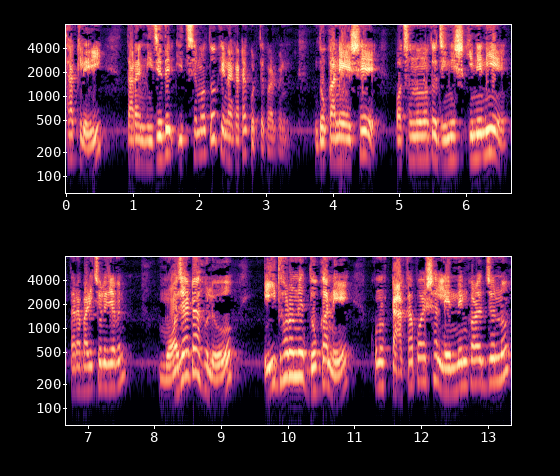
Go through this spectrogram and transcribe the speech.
থাকলেই তারা নিজেদের ইচ্ছে মতো কেনাকাটা করতে পারবেন। দোকানে এসে পছন্দ মতো জিনিস কিনে নিয়ে তারা বাড়ি চলে যাবেন। মজাটা হলো এই ধরনের দোকানে কোনো টাকা পয়সা লেনদেন করার জন্য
